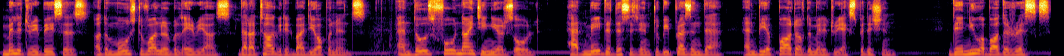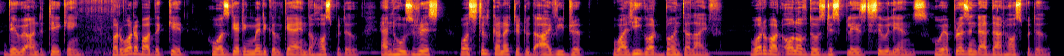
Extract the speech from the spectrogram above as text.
military bases are the most vulnerable areas that are targeted by the opponents, and those four 19 years old had made the decision to be present there and be a part of the military expedition. They knew about the risks they were undertaking, but what about the kid who was getting medical care in the hospital and whose wrist was still connected to the IV drip while he got burnt alive? What about all of those displaced civilians who were present at that hospital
